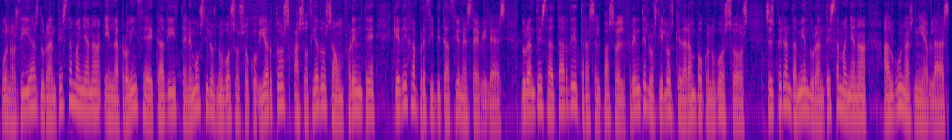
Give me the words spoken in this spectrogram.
Buenos días. Durante esta mañana en la provincia de Cádiz tenemos cielos nubosos o cubiertos asociados a un frente que deja precipitaciones débiles. Durante esta tarde, tras el paso del frente, los cielos quedarán poco nubosos. Se esperan también durante esta mañana algunas nieblas.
